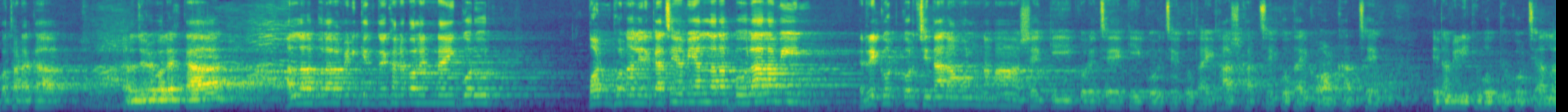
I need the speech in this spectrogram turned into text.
কথাটা কার? আরও জোরে বলেন কার? আল্লাহ রাব্বুল আলামিন কিন্তু এখানে বলেন নাই, গরুর কণ্ঠনালীর কাছে আমি আল্লাহ রাব্বুল আলামিন রেকর্ড করছি তার আমল নামা। সে কি করেছে, কি করছে, কোথায় ঘাস খাচ্ছে, কোথায় খড় খাচ্ছে, এটা আমি লিপিবদ্ধ করছি। আল্লাহ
